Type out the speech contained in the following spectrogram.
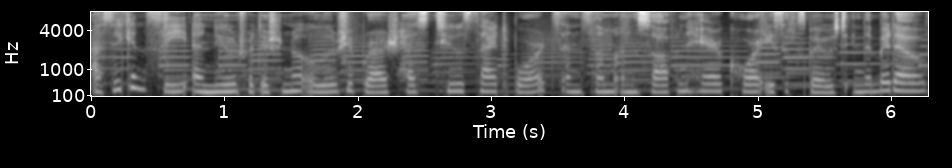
As you can see, a new traditional urushi brush has two sideboards and some unsoftened hair core is exposed in the middle.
